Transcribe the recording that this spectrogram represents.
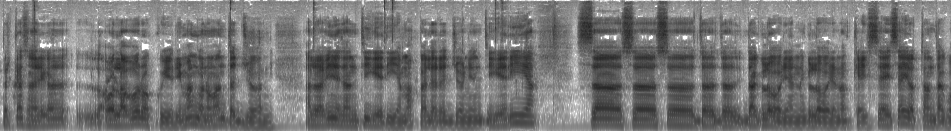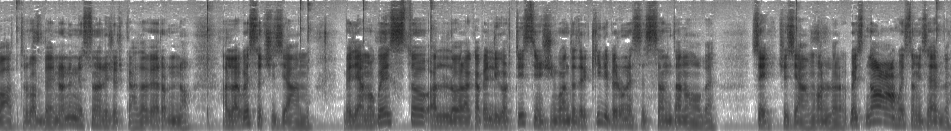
Per caso ho lavoro qui. Rimango 90 giorni. Allora viene da Antigheria. Mappa delle regioni. Antigheria. S, s, s, da, da, da Glorian, Glorian, ok, 6684, va bene, non è nessuna ricercata, vero? No. Allora, questo ci siamo. Vediamo questo. Allora, capelli cortissimi, 53 kg per 1,69. Sì, ci siamo. Allora, questo... No, questo mi serve.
